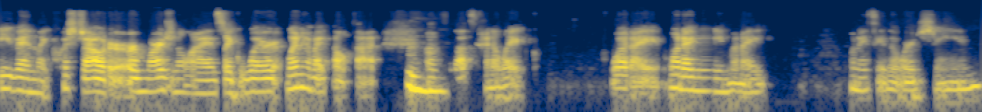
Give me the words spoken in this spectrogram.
even like pushed out or, or marginalized like where when have i felt that mm-hmm. um, so that's kind of like what i what i mean when i when I say the word shame.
